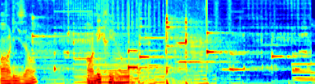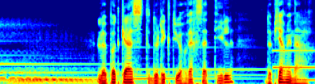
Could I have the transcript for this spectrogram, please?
En lisant, en écrivant. Le podcast de lecture versatile de Pierre Ménard.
